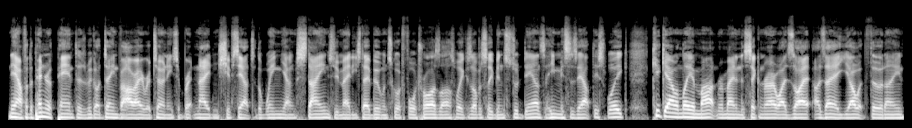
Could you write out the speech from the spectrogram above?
Now, for the Penrith Panthers, we've got Dean Whare returning, so Brent Naden shifts out to the wing. Young Staines, who made his debut and scored four tries last week, has obviously been stood down, so he misses out this week. Kikau and Liam Martin remain in the second row. Isaiah, Isaiah Yeo at 13.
